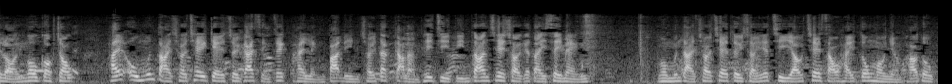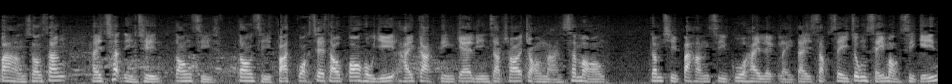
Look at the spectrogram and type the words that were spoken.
次來澳角逐，喺澳門大賽車嘅最佳成績係零八年取得格蘭披治電單車賽嘅第四名。澳门大賽車對上一次有車手喺東望洋跑道不幸喪生，系七年前，當時當時法國車手邦浩爾喺格電嘅練習賽撞难身亡。今次不幸事故係歷嚟第十四宗死亡事件。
